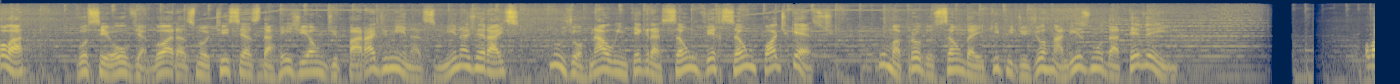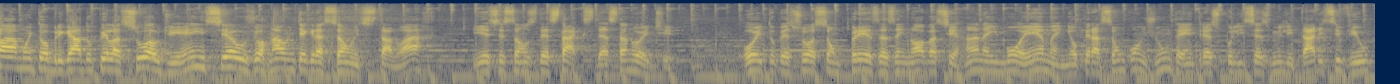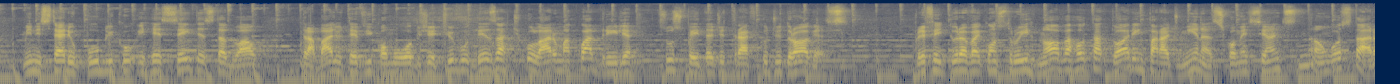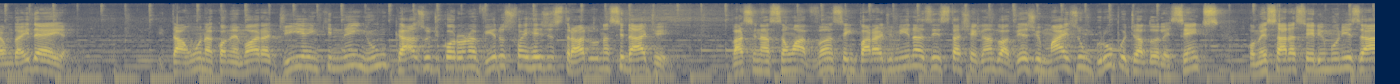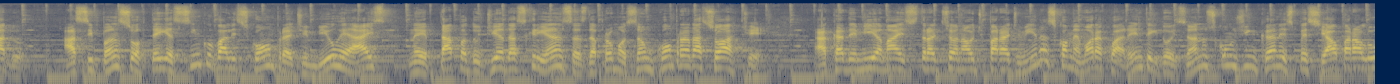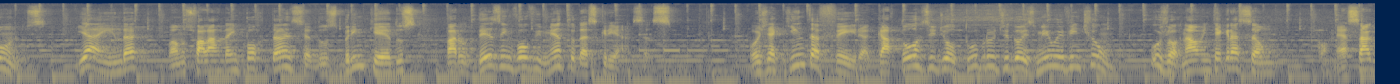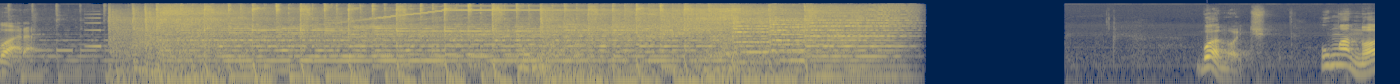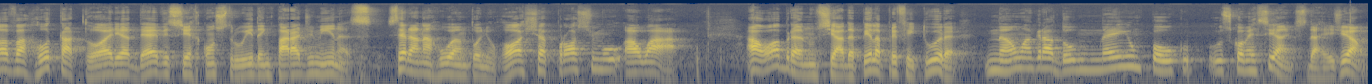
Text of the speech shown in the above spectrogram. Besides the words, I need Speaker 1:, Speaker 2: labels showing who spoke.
Speaker 1: Olá, você ouve agora as notícias da região de Pará de Minas, Minas Gerais, no Jornal Integração Versão Podcast, uma produção da equipe de jornalismo da TVI. Olá, muito obrigado pela sua audiência. O Jornal Integração está no ar e esses são os destaques desta noite. Oito pessoas são presas em Nova Serrana e Moema em operação conjunta entre as polícias militar e civil, Ministério Público e Receita Estadual. O trabalho teve como objetivo desarticular uma quadrilha suspeita de tráfico de drogas. Prefeitura vai construir nova rotatória em Pará de Minas. Comerciantes não gostaram da ideia. Itaúna comemora dia em que nenhum caso de coronavírus foi registrado na cidade. Vacinação avança em Pará de Minas e está chegando a vez de mais um grupo de adolescentes começar a ser imunizado. A Cipan sorteia cinco vales compra de mil reais na etapa do Dia das Crianças da promoção Compra da Sorte. A academia mais tradicional de Pará de Minas comemora 42 anos com gincana especial para alunos. E ainda vamos falar da importância dos brinquedos para o desenvolvimento das crianças. Hoje é quinta-feira, 14 de outubro de 2021. O Jornal Integração começa agora. Boa noite. Uma nova rotatória deve ser construída em Pará de Minas. Será na rua Antônio Rocha, próximo ao AA. A obra anunciada pela Prefeitura não agradou nem um pouco os comerciantes da região.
